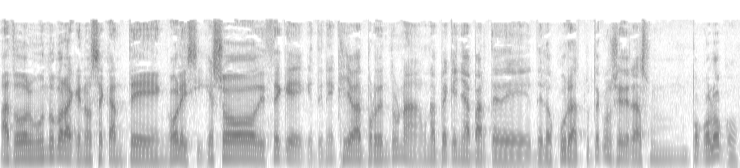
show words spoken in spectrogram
a todo el mundo para que no se canten goles. Y que eso dice que, que tienes que llevar por dentro una, una pequeña parte de, de locura. ¿Tú te consideras un poco loco?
